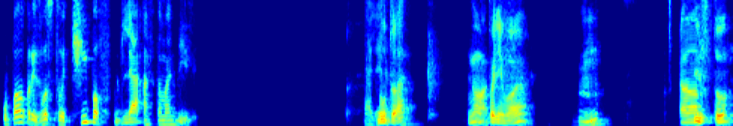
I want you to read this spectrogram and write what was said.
упало производство чипов для автомобилей. Олег. Ну да, ну, понимаю. И что?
